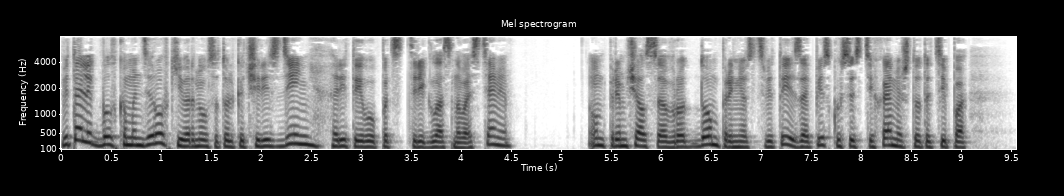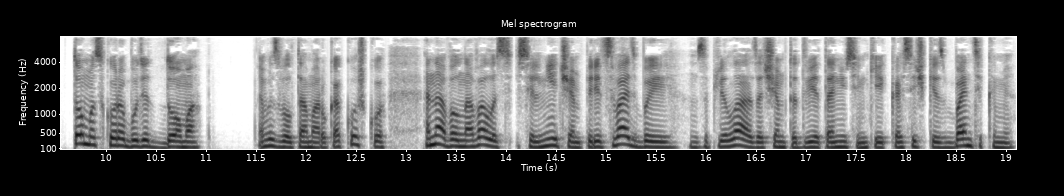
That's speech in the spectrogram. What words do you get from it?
Виталик был в командировке и вернулся только через день. Рита его подстерегла с новостями. Он примчался в роддом, принес цветы и записку со стихами, что-то типа «Тома скоро будет дома». Вызвал Тамару к окошку. Она волновалась сильнее, чем перед свадьбой, заплела зачем-то две тонюсенькие косички с бантиками,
